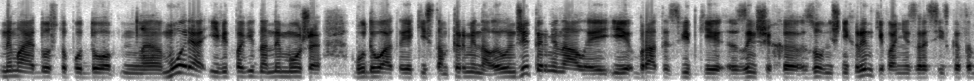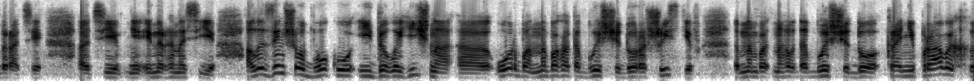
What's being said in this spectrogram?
не має доступу до е, моря і відповідно не може будувати якісь там термінали, ЛНЖ термінали і брати звідки з інших е, зовнішніх ринків, ані з Російської Федерації е, ці енергоносії. Але з іншого боку, ідеологічно е, Орбан набагато ближче до рашистів, наба- набагато ближче до крайні правих е,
